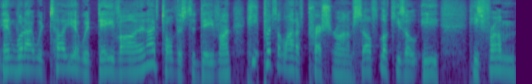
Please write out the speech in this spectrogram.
And what I would tell you with Deivon, and I've told this to Deivon, he puts a lot of pressure on himself. Look, he's a he he's from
